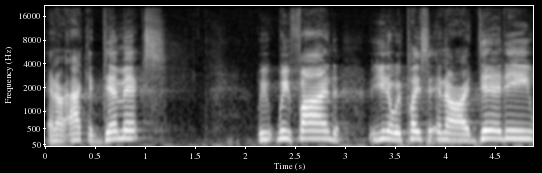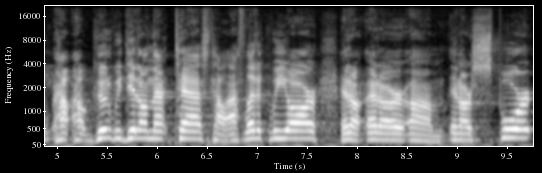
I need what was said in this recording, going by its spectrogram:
and our academics. We, we find you know, we place it in our identity, how, how good we did on that test, how athletic we are at our, at our, um, in our sport,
